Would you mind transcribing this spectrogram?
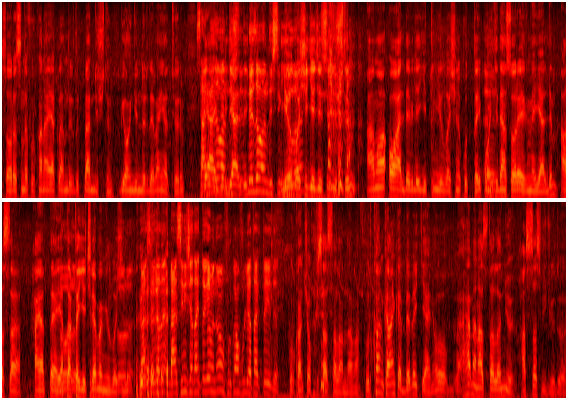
Sonrasında Furkan'ı ayaklandırdık ben düştüm. Bir 10 gündür de ben yatıyorum. Sen Bir ne aydır zaman düştün? geldik. Ne zaman düştün? Yılbaşı gecesi düştüm ama o halde bile gittim yılbaşını kutlayıp Evet. 12'den sonra evime geldim. Asla hayatta yatakta geçiremem yılbaşını. Doğru. Ben seni, ben seni hiç yatakta görmedim ama Furkan full yataktaydı. Furkan çok pis hastalandı ama. Furkan kanka bebek yani o hemen hastalanıyor. Hassas vücudu o.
